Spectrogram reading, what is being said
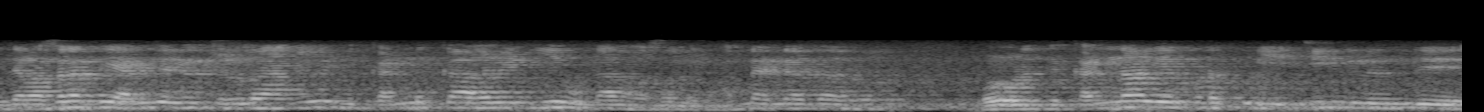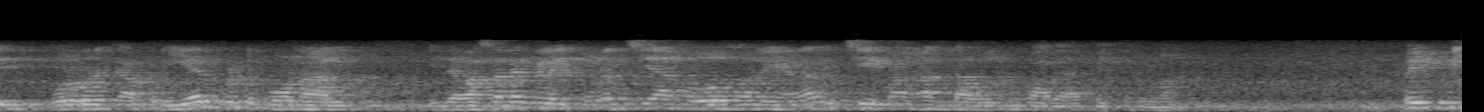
இந்த வசனத்தை அறிஞர்கள் சொல்றாங்க இது கண்ணுக்காக வேண்டியே உண்டான வசனம் அப்படின்னா என்ன அர்த்தம்? ஒருவருக்கு கண்ணால் ஏற்படக்கூடிய தீங்கிலிருந்து ஒருவருக்கு அப்படி ஏற்பட்டு போனால் இந்த வசனங்களை தொடர்ச்சியாக ஓதுவாரையானால் நிச்சயமாக அந்த அவருக்கு பாதுகாப்பை தருவான் இப்போ இப்படி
